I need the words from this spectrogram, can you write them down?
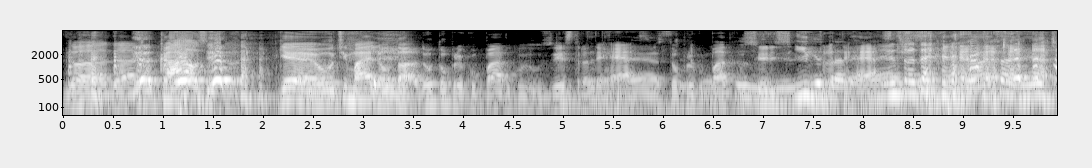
da- do caos. e do- Porque o Tim Maia não tá. Não tô preocupado com os extraterrestres. Estou preocupado com os seres intraterrestres. Exatamente.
